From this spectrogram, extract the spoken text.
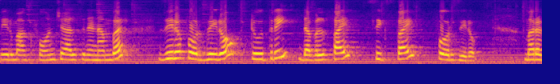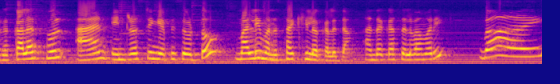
మీరు మాకు ఫోన్ చేయాల్సిన number zero four zero two three double five six five four zero. మరొక కలర్ఫుల్ అండ్ ఇంట్రెస్టింగ్ ఎపిసోడ్తో మళ్ళీ మన సఖీలో కలుద్దాం. అందక సెలవు మరి? బాయ్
